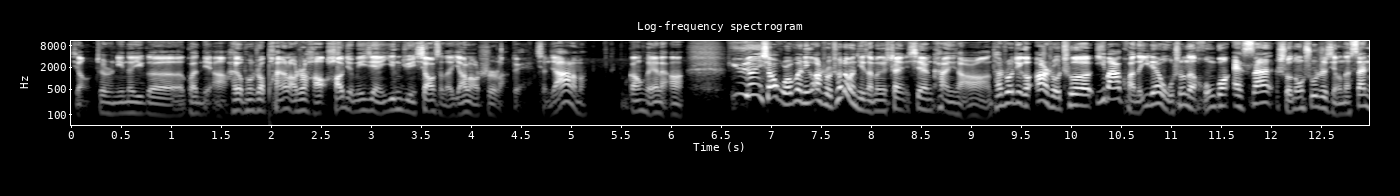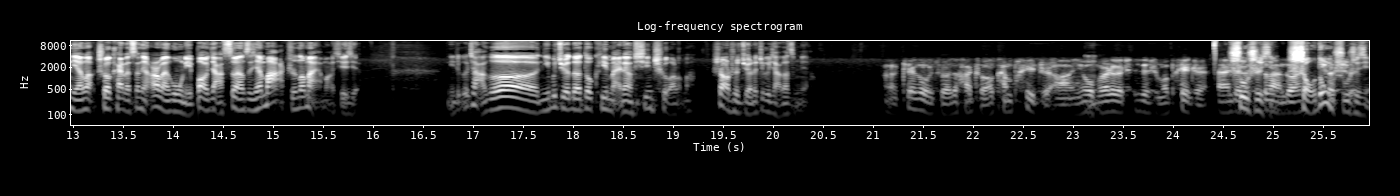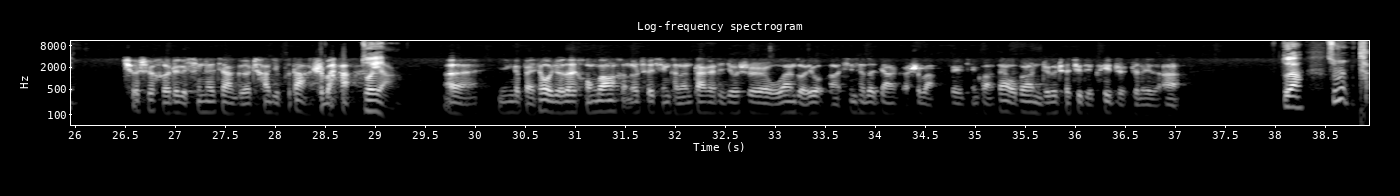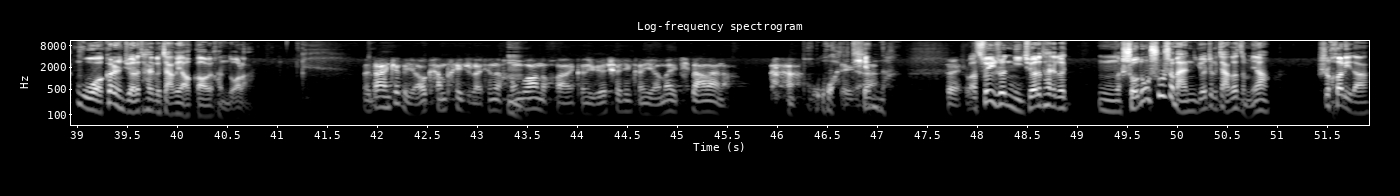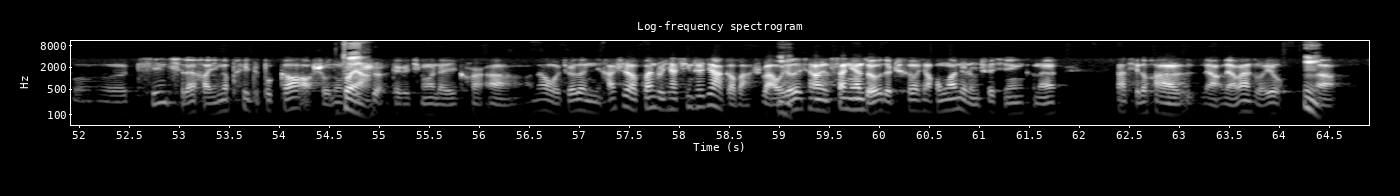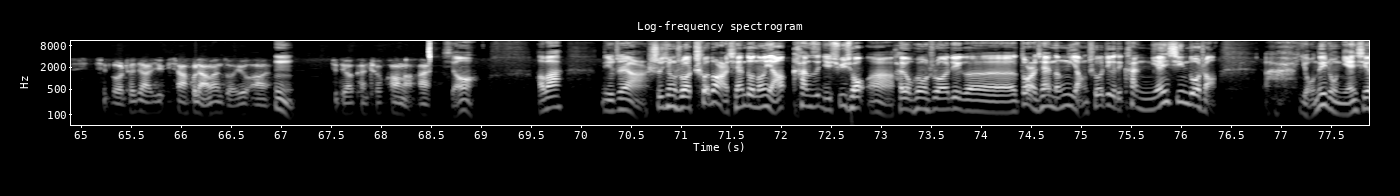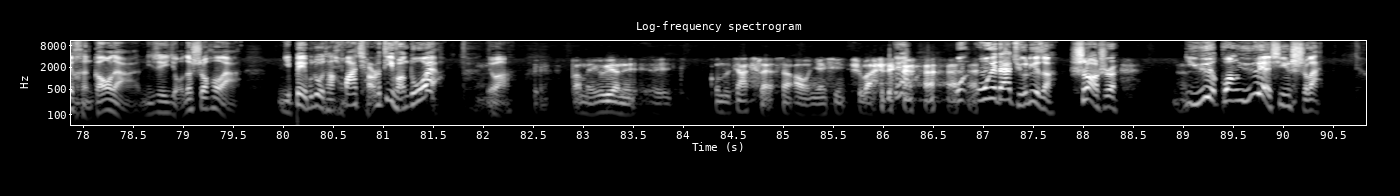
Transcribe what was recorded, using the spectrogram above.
行，这是您的一个观点啊。还有朋友说，庞洋老师好好久没见英俊潇洒的杨老师了，对，请假了吗？刚回来啊。玉恩小伙问了一个二手车的问题，咱们先先看一下啊。他说这个二手车一八款的1.5升的宏光 S 三手动舒适型的，三年了，车开了3.2万公里，报价4万四千八，值得买吗？谢谢。”你这个价格，你不觉得都可以买辆新车了吗？邵老师觉得这个价格怎么样？呃，这个我觉得还主要看配置啊，因为我不知道这个车是什么配置。但是舒适性，手动舒适性，确实和这个新车价格差距不大，是吧？对呀。呃，应该本身我觉得宏光很多车型可能大概的就是五万左右啊，新车的价格是吧？这个情况，但我不知道你这个车具体配置之类的啊。对啊，所以说它，我个人觉得它这个价格要高很多了。呃，当然这个也要看配置了。现在宏光的话，可能有些车型可能也要卖七八万了。我的天哪，对，是吧？所以说，你觉得它这个嗯手动舒适版，你觉得这个价格怎么样？是合理的？呃，听起来好像应该配置不高啊，手动舒适这个情况在一块儿啊。那我觉得你还是要关注一下新车价格吧，是吧？嗯我觉得像三年左右的车，像宏光这种车型，可能大体的话两两万左右，嗯啊，裸车价下浮两万左右啊，嗯，具体要看车况了，哎。行，好吧，你就这样。石青说车多少钱都能养，看自己需求啊。还有朋友说这个多少钱能养车，这个得看年薪多少啊。有那种年薪很高的啊，你这有的时候啊，你备不住他花钱的地方多呀，对吧？对，把每个月的呃工资加起来算哦年薪是吧？是这样。我我给大家举个例子，石老师，你月光月薪十万，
